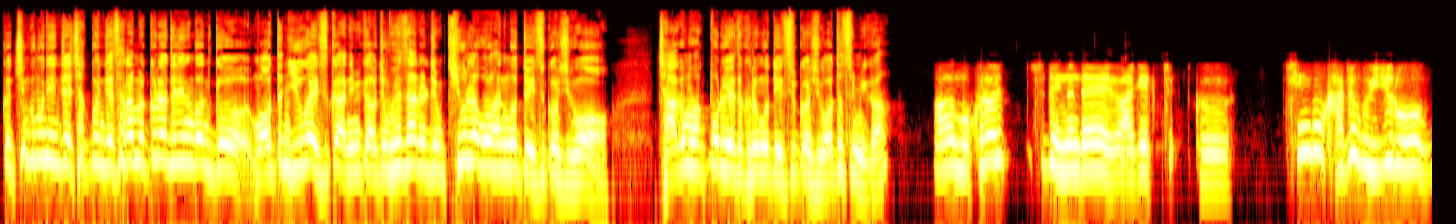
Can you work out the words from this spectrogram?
그 친구분이 이제 자꾸 이제 사람을 끌어들이는 건 그 뭐 어떤 이유가 있을 거 아닙니까? 좀 회사를 좀 키우려고 하는 것도 있을 것이고 자금 확보를 위해서 그런 것도 있을 것이고 어떻습니까? 아 뭐 그럴 수도 있는데 아직 저- 그 친구 가족 위주로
